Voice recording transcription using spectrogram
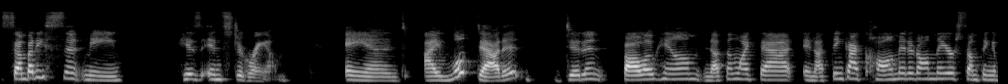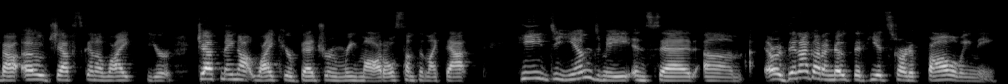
somebody sent me his Instagram and I looked at it, didn't follow him, nothing like that. And I think I commented on there something about, oh, Jeff's gonna like your Jeff may not like your bedroom remodel, something like that he DM'd me and said, um, or then I got a note that he had started following me.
